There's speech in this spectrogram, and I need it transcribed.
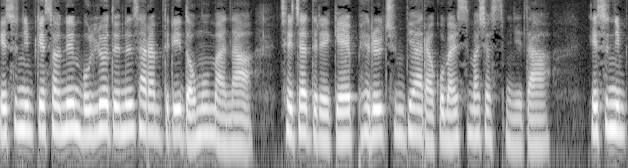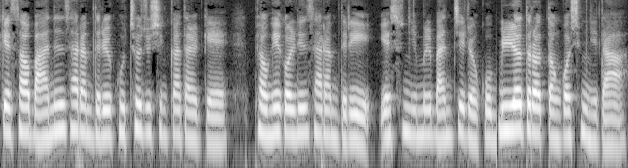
예수님께서는 몰려드는 사람들이 너무 많아 제자들에게 배를 준비하라고 말씀하셨습니다. 예수님께서 많은 사람들을 고쳐주신 까닭에 병에 걸린 사람들이 예수님을 만지려고 밀려들었던 것입니다.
